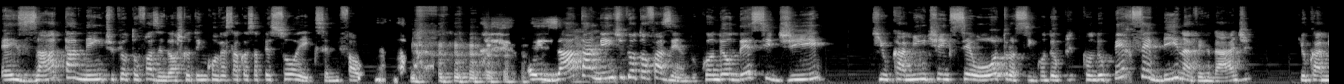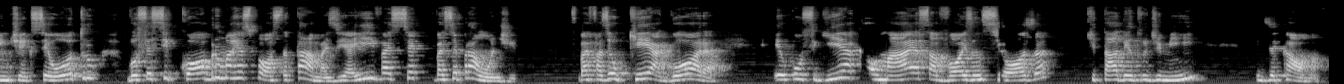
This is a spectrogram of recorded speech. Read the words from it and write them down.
É exatamente o que eu estou fazendo. Eu acho que eu tenho que conversar com essa pessoa aí que você me falou. é exatamente o que eu estou fazendo. Quando eu decidi que o caminho tinha que ser outro, assim, quando eu, quando eu percebi, na verdade, que o caminho tinha que ser outro, você se cobra uma resposta. Tá, mas e aí vai ser, vai ser para onde? Vai fazer o que agora? Eu consegui acalmar essa voz ansiosa que está dentro de mim e dizer: calma,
